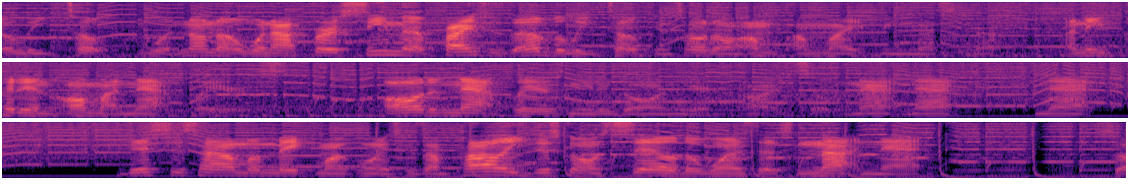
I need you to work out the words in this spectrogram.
elite token. No, no. When I first seen the prices of elite tokens, hold on, I'm, i might be messing up. I need to put in all my Nat players. All the Nat players need to go in here. All right, so Nat, Nat, Nat. This is how I'm gonna make my coins because I'm probably just gonna sell the ones that's not Nat. So,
